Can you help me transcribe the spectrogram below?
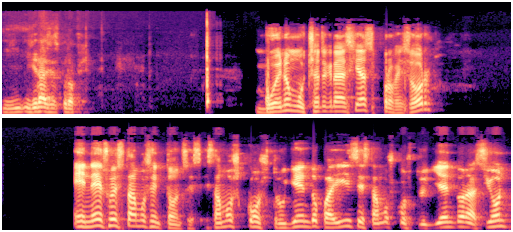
y gracias, profe. Bueno, muchas gracias, profesor. En eso estamos entonces, estamos construyendo país, estamos construyendo nación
